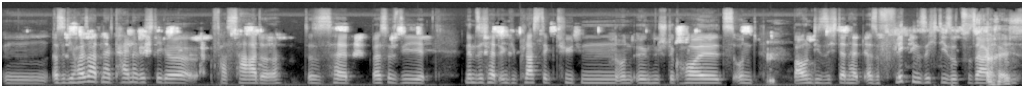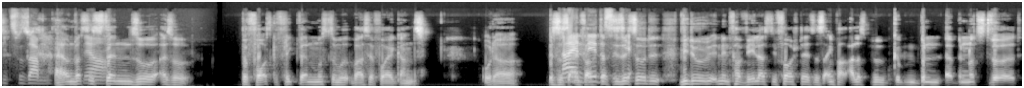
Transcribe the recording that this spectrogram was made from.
mh, also die Häuser hatten halt keine richtige Fassade. Das ist halt, weißt du, sie nehmen sich halt irgendwie Plastiktüten und irgendein Stück Holz und bauen die sich dann halt, also flicken sich die sozusagen Ach, irgendwie zusammen. Ja, und was Ja. ist denn so, also bevor es geflickt werden musste, war es ja vorher ganz. Oder ist es Nein, einfach, nee, das dass sie ist sich die- so, wie du in den Favelas dir vorstellst, dass einfach alles be ben äh, benutzt wird,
